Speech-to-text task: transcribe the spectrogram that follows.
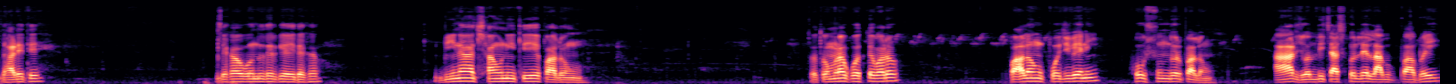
ধারেতে। দেখাও বন্ধুদেরকে, এই দেখাও। বিনা ছাউনিতে পালং। তো তোমরাও করতে পারো। পালং পচবেনি খুব সুন্দর পালং। আর জলদি চাষ করলে লাভ পাবেই।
